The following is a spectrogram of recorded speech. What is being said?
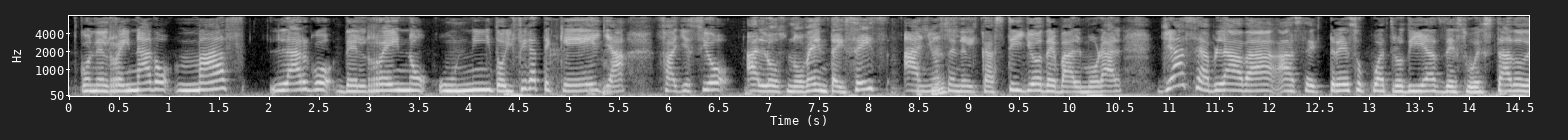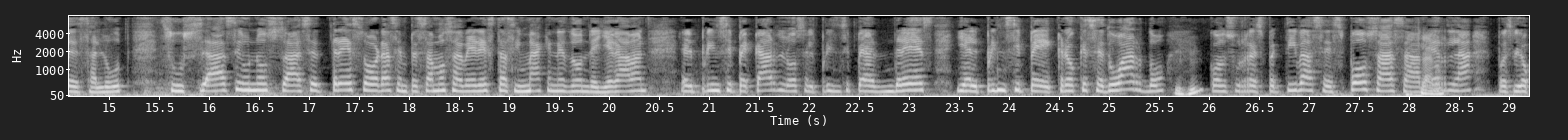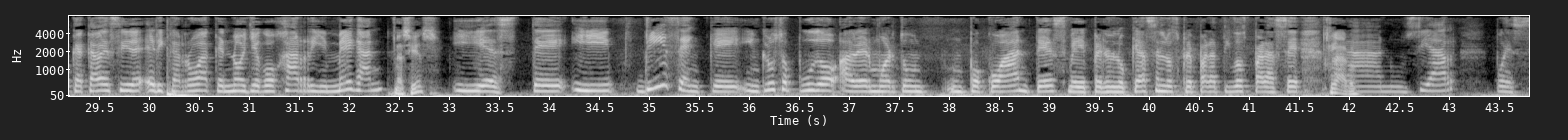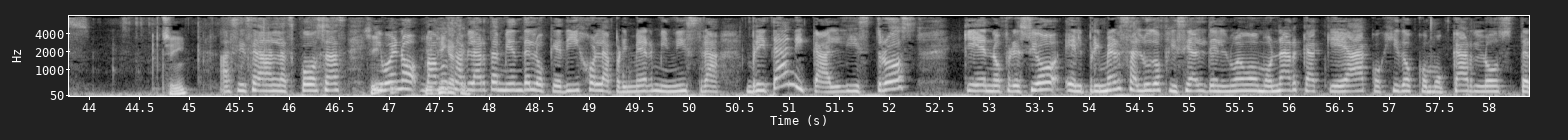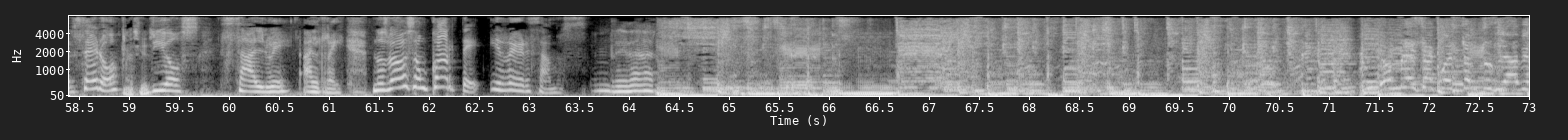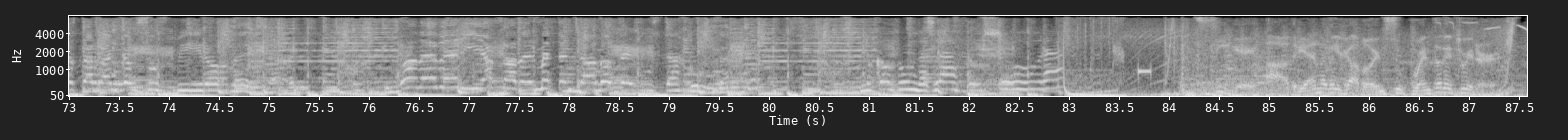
con el reinado más largo del Reino Unido. Y fíjate que ella falleció a los 96 años en el castillo de Balmoral. Ya se hablaba hace tres o cuatro días de su estado de salud. Sus, hace unos, hace tres horas empezamos a ver estas imágenes donde llegaban el príncipe Carlos, el príncipe Andrés y el príncipe, creo que es Eduardo, con sus respectivas esposas a verla. Pues lo que acaba de decir Erika Roa, que no llegó Harry y Megan. Así es. Y este y dicen que incluso pudo haber muerto un, un poco antes, eh, pero en lo que hacen los preparativos para hacer Claro. para anunciar, pues Sí. Así se dan las cosas. Sí, y bueno, y- vamos a hablar también de lo que dijo la primer ministra británica, Liz Truss, quien ofreció el primer saludo oficial del nuevo monarca que ha acogido como Carlos III. Así es. Dios salve al rey. Nos vamos a un corte y regresamos. Enredar. El hombre se acuesta en tus labios, te arranca un suspiro de sal. No deberías haberme tentado, te gusta jugar. Confundas la dulzura. Sigue a Adriana Delgado en su cuenta de Twitter.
